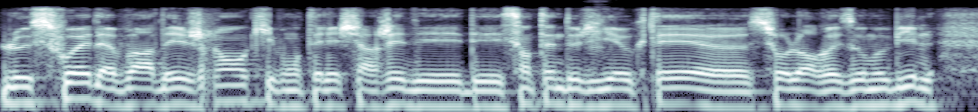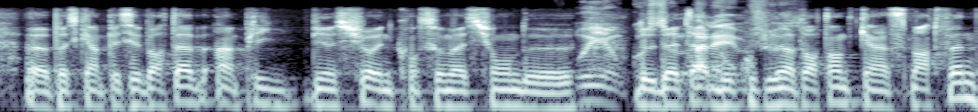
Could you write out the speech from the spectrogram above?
le souhait d'avoir des gens qui vont télécharger des, des centaines de gigaoctets euh, sur leur réseau mobile euh, parce qu'un PC portable implique bien sûr une consommation de, de data beaucoup plus importante qu'un smartphone.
